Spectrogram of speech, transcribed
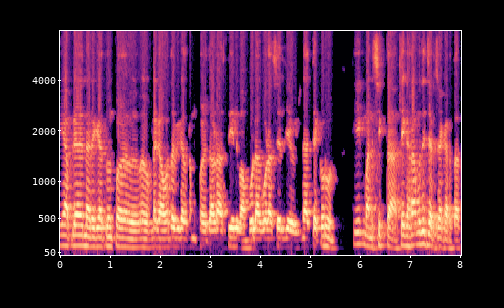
हे आपल्या नरेगातून आपल्या गावाचा विकास करून फळझाडं असतील बांबू लागवड असेल जे योजना ते त्या करून ती एक मानसिकता ते घरामध्ये चर्चा करतात.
